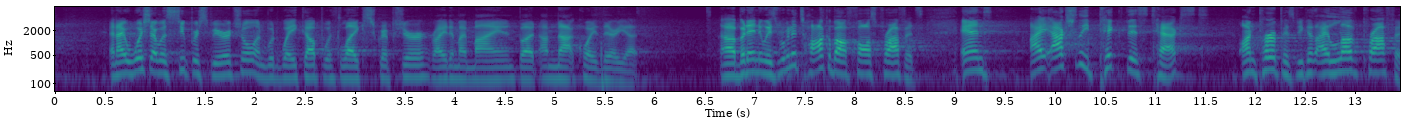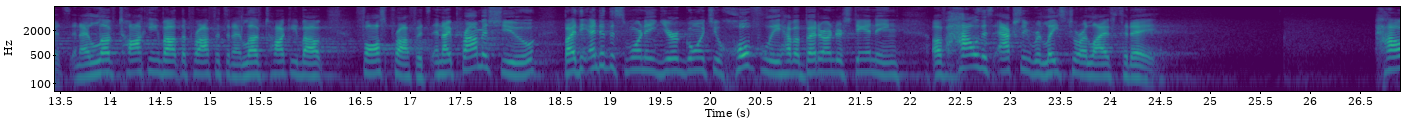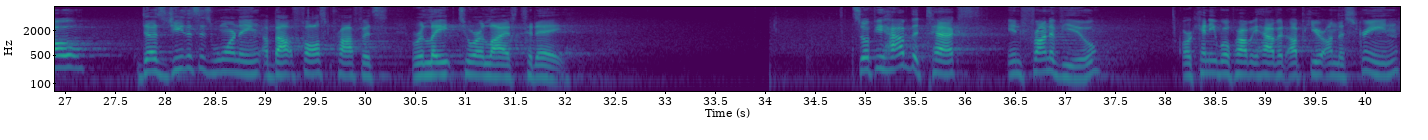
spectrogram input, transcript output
And I wish I was super spiritual and would wake up with like scripture right in my mind, but I'm not quite there yet. Uh, but, anyways, we're going to talk about false prophets. And I actually picked this text on purpose because I love prophets and I love talking about the prophets and I love talking about false prophets. And I promise you, by the end of this morning, you're going to hopefully have a better understanding of how this actually relates to our lives today. How does Jesus' warning about false prophets relate to our lives today? So, if you have the text in front of you, or Kenny will probably have it up here on the screen,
